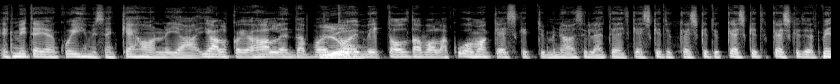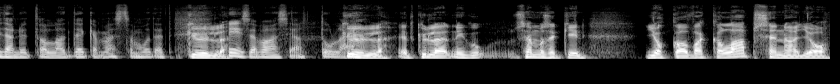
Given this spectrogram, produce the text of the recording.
että miten jonkun ihmisen kehon ja jalkojen hallinta voi Joo. toimia tuolla tavalla, kun oma keskittyminen on silleen, että et keskity, keskity, keskity, keskity, että mitä nyt ollaan tekemässä. Mutta kyllä. niin se vaan sieltä tulee. Kyllä, että kyllä niin kuin semmoisenkin, joka on vaikka lapsena jo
